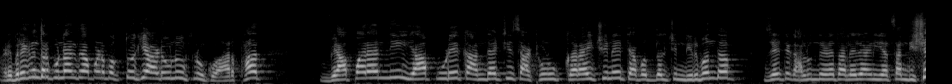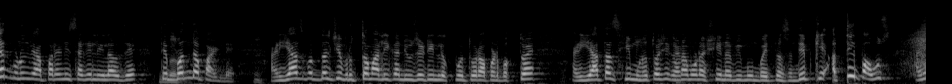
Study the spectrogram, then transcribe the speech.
आणि ब्रेकनंतर पुन्हा एकदा आपण बघतो की अडवणूक नको. अर्थात व्यापाऱ्यांनी यापुढे कांद्याची साठवणूक करायची नाही त्याबद्दलचे निर्बंध जे ते घालून देण्यात आलेले आणि याचा निषेध म्हणून व्यापाऱ्यांनी सगळे लिलाव जे ते बंद पाडले. आणि याचबद्दलची वृत्तमालिका न्यूज एटीन लोकमतवर आपण बघतोय. आणि यातच ही महत्वाची घडामोड अशी नवी मुंबईतनं संदीप की अति पाऊस आणि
